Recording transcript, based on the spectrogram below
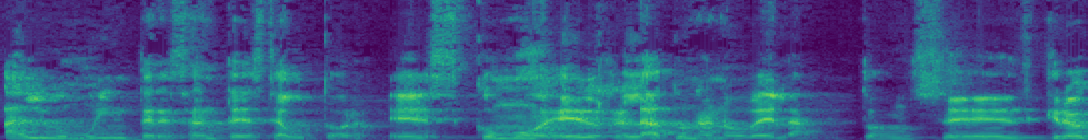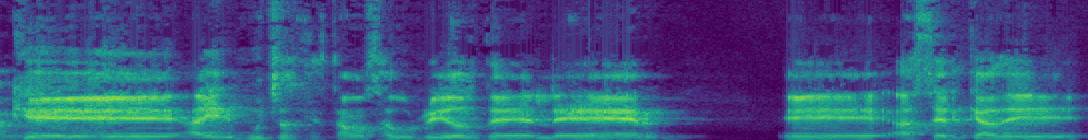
algo muy interesante de este autor es cómo él relata una novela. Entonces, creo que hay muchos que estamos aburridos de leer eh, acerca de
